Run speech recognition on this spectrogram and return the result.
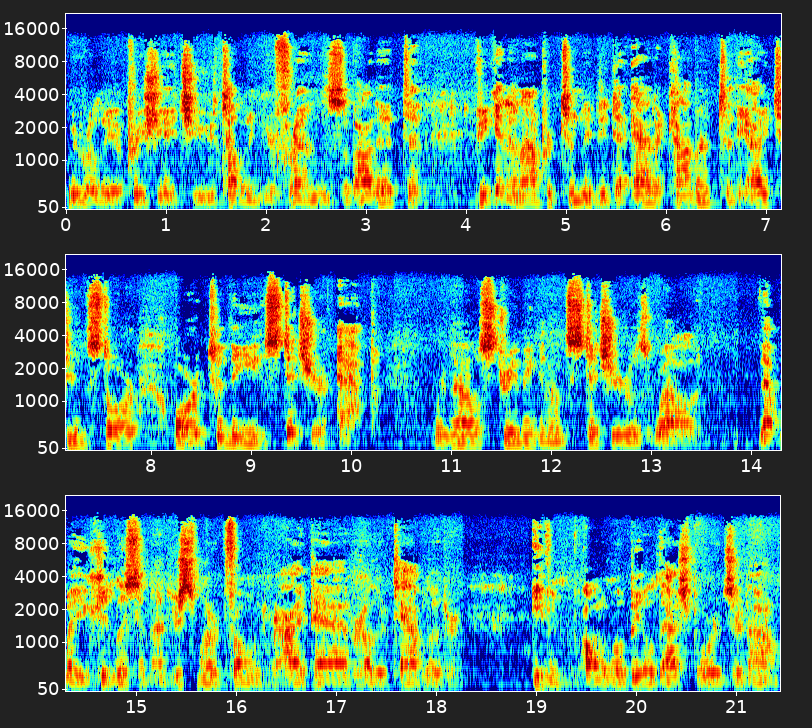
we really appreciate you telling your friends about it. And if you get an opportunity to add a comment to the iTunes Store or to the Stitcher app, we're now streaming on Stitcher as well. That way you can listen on your smartphone or iPad or other tablet or even automobile dashboards are now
